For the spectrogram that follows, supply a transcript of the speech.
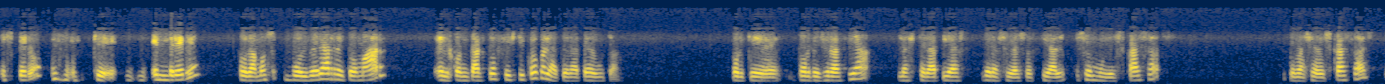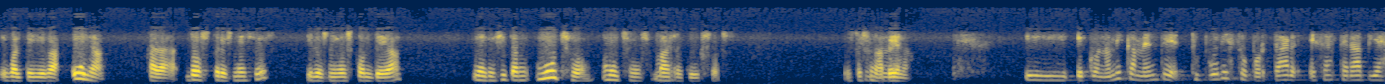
espero que en breve podamos volver a retomar el contacto físico con la terapeuta. Porque, por desgracia, las terapias de la seguridad social son muy escasas, demasiado escasas. Igual te llega una cada dos, tres meses y los niños con TEA necesitan mucho, muchos más recursos. Esto es una pena. Y económicamente, ¿tú puedes soportar esas terapias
